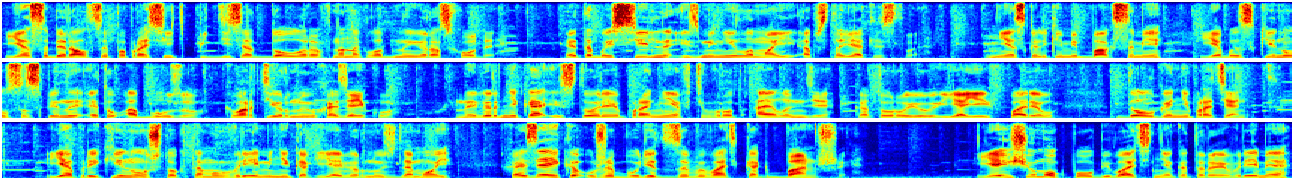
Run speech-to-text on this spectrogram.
Я собирался попросить 50 долларов на накладные расходы. Это бы сильно изменило мои обстоятельства. Несколькими баксами я бы скинул со спины эту обузу, квартирную хозяйку. Наверняка история про нефть в Рот-Айленде, которую я ей впарил, долго не протянет. Я прикинул, что к тому времени, как я вернусь домой, хозяйка уже будет завывать как банши. Я еще мог поубивать некоторое время,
